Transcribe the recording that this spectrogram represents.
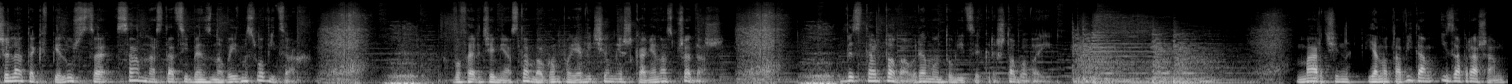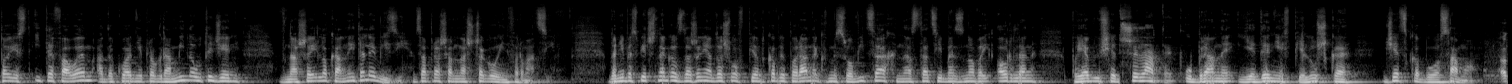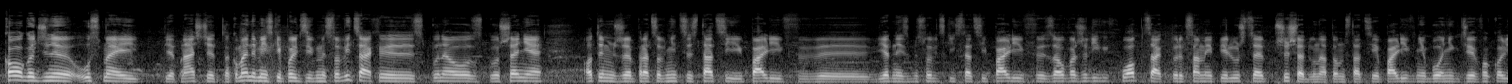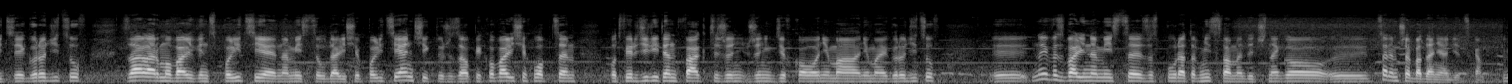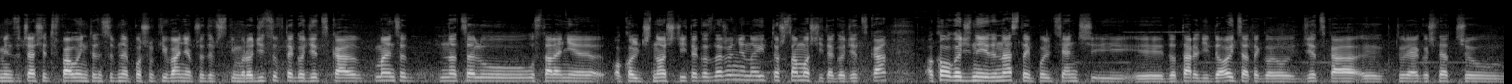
Trzylatek w pieluszce sam na stacji benzynowej w Mysłowicach. W ofercie miasta mogą pojawić się mieszkania na sprzedaż. Wystartował remont ulicy Kryształowej. Marcin Janota, witam i zapraszam. To jest ITVM, a dokładnie program Minął Tydzień w naszej lokalnej telewizji. Zapraszam na szczegóły informacji. Do niebezpiecznego zdarzenia doszło w piątkowy poranek w Mysłowicach. Na stacji benzynowej Orlen pojawił się trzylatek, ubrany jedynie w pieluszkę. Dziecko było samo. Około godziny 8.15 do Komendy Miejskiej Policji w Mysłowicach y, spłynęło zgłoszenie o tym, że pracownicy stacji paliw, w w jednej z mysłowickich stacji paliw zauważyli chłopca, który w samej pieluszce przyszedł na tą stację paliw, nie było nigdzie w okolicy jego rodziców. Zaalarmowali więc policję, na miejsce udali się policjanci, którzy zaopiekowali się chłopcem, potwierdzili ten fakt, że, że nigdzie w koło nie ma, nie ma jego rodziców. Y, No i wezwali na miejsce zespół ratownictwa medycznego y, celem przebadania dziecka. W międzyczasie trwały intensywne poszukiwania przede wszystkim rodziców tego dziecka, mające na celu ustalenie okoliczności tego zdarzenia, no i tożsamości tego dziecka. Około godziny 11 policjanci y, dotarli do ojca tego dziecka, y, którego świadczył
